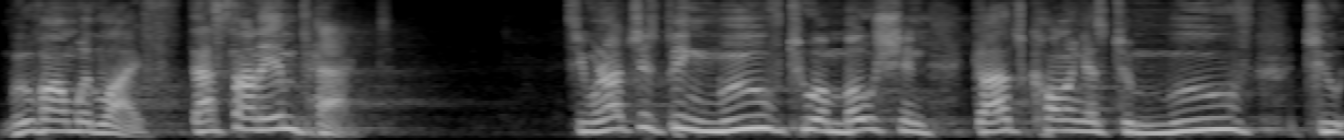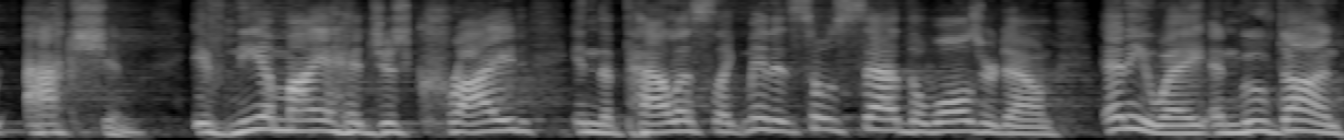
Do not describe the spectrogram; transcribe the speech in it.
move on with life. That's not impact. See, we're not just being moved to emotion, God's calling us to move to action. If Nehemiah had just cried in the palace, like, man, it's so sad the walls are down anyway, and moved on,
